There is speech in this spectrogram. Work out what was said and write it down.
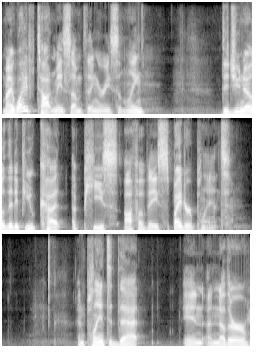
My wife taught me something recently. Did you know that if you cut a piece off of a spider plant and planted that in another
